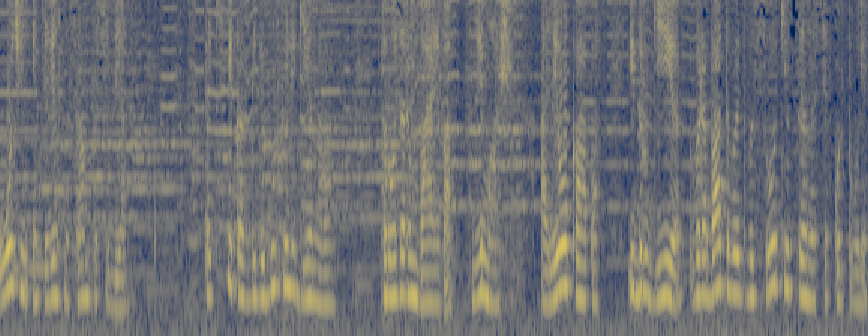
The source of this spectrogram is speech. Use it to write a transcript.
очень интересный сам по себе. Такие, как Бибигуль Тулигенова, Роза Рымбаева, Димаш, Алио Капов и другие вырабатывают высокие ценности в культуре,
